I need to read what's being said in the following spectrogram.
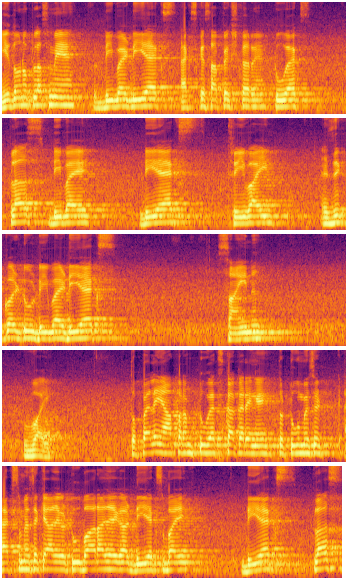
ये दोनों प्लस में है। तो d by d x x के सापेक्ष कर रहे हैं। Two x plus d by d x three y is equal to d by d x sine y. तो पहले यहाँ पर हम 2x का करेंगे तो 2 में से x में से क्या आ जाएगा? 2 बार आ जाएगा d x by d x plus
